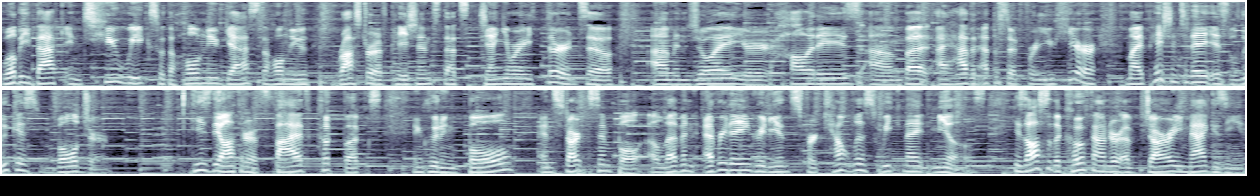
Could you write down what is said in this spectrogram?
We'll be back in two weeks with a whole new guest, a whole new roster of patients. That's January 3rd, so um, enjoy your holidays. Um, but I have an episode for you here. My patient today is Lukas Volger. He's the author of five cookbooks, including Bowl and Start Simple 11 Everyday Ingredients for Countless Weeknight Meals. He's also the co founder of Jarry Magazine,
